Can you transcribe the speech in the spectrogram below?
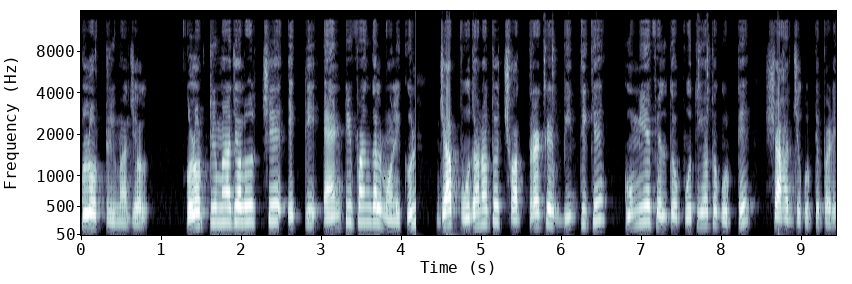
ক্লোট্রিমাজল ক্লোট্রিমাজল হচ্ছে একটি অ্যান্টিফাঙ্গাল মলিকুল যা প্রধানত ছত্রাকের বৃদ্ধিকে কমিয়ে ফেলতে প্রতিহত করতে সাহায্য করতে পারে।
